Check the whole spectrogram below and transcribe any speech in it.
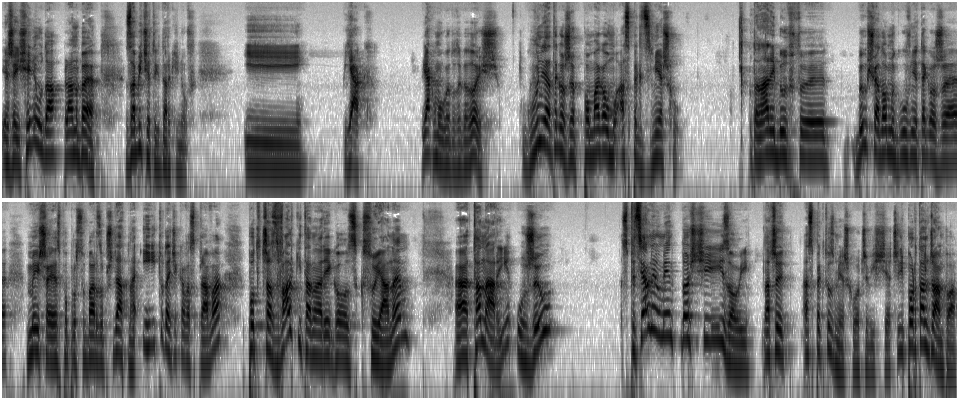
jeżeli się nie uda, plan B. Zabicie tych Darkinów. I jak? Jak mogło do tego dojść? Głównie dlatego, że pomagał mu aspekt zmierzchu. Tanari był, był świadomy głównie tego, że mysza jest po prostu bardzo przydatna. I tutaj ciekawa sprawa. Podczas walki Tanariego z Ksujanem, e, Tanari użył specjalnej umiejętności Zoe. Znaczy, aspektu zmierzchu oczywiście, czyli Portal Jumpa.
